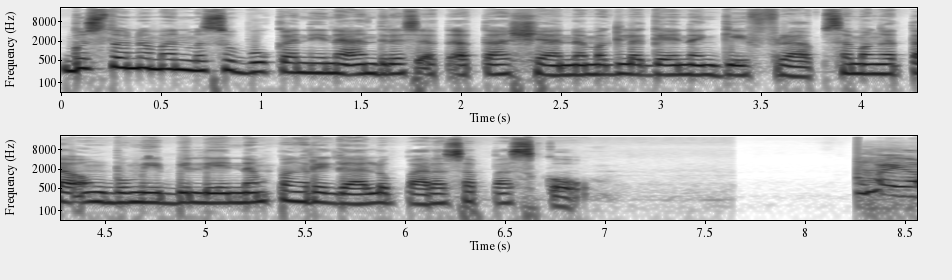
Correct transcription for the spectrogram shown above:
Gusto naman masubukan ni na Andres at Atasha na maglagay ng gift wrap sa mga taong bumibili ng pangregalo para sa Pasko. Kayo?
